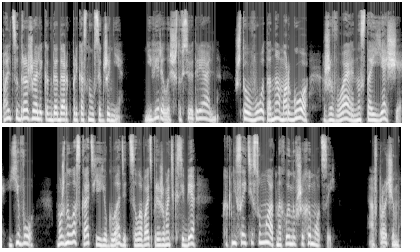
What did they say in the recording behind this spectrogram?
Пальцы дрожали, когда Дарк прикоснулся к жене. Не верилось, что все это реально. Что вот она, Марго, живая, настоящая, его. Можно ласкать ее, гладить, целовать, прижимать к себе. Как не сойти с ума от нахлынувших эмоций? А впрочем,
